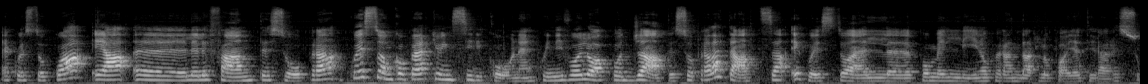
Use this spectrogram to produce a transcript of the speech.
È questo qua e ha eh, l'elefante sopra. Questo è un coperchio in silicone quindi voi lo appoggiate sopra la tazza e questo è il pomellino per andarlo poi a tirare su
